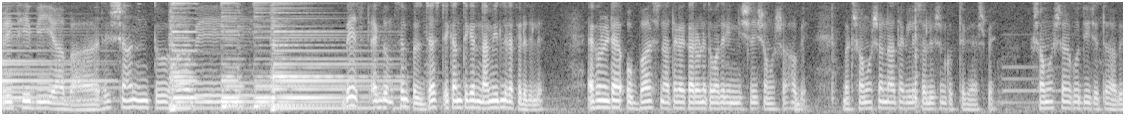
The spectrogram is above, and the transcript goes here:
পৃথিবী আবার শান্ত হবে। বেস্ট একদম সিম্পল জাস্ট এখান থেকে নামিয়ে দিলে, এটা ফেলে দিলে। এখন এটা অভ্যাস না থাকার কারণে তোমাদের ইনিশিয়ালি সমস্যা হবে। বাট সমস্যা না থাকলে সলিউশন করতে গিয়ে আসবে। সমস্যার উপর দিয়ে যেতে হবে।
